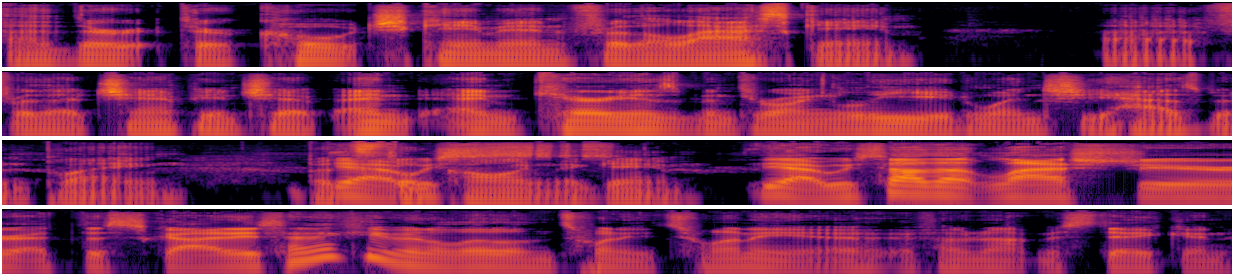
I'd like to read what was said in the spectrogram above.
uh, their their coach came in for the last game uh, for that championship, and and Kerry has been throwing lead when she has been playing, but Yeah, still calling the game. Yeah, we saw that last year at the Scotties. I think even a little in 2020, if I'm not mistaken,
